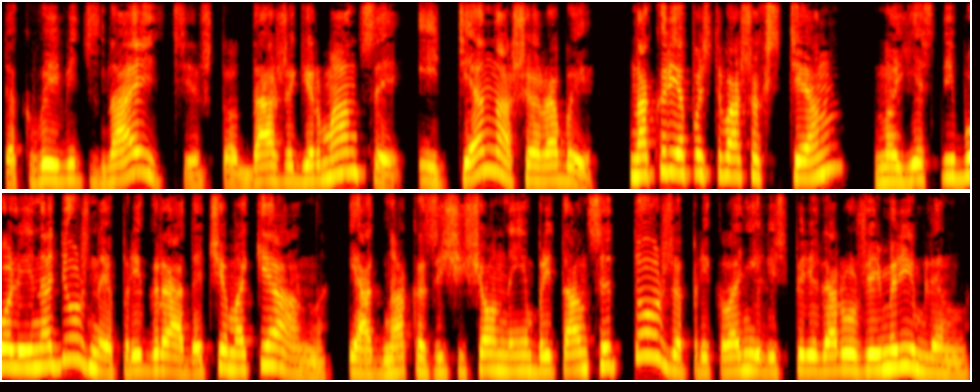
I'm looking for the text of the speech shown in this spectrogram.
Так вы ведь знаете, что даже германцы и те наши рабы. На крепость ваших стен? Но есть ли более надежная преграда, чем океан? И однако защищенные им британцы тоже преклонились перед оружием римлян.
